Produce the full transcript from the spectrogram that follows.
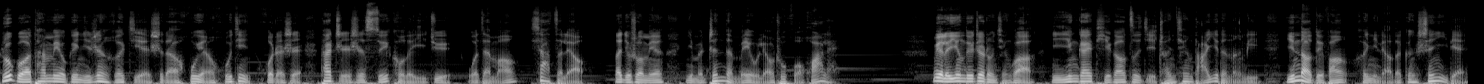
如果他没有给你任何解释的忽远忽近，或者是他只是随口的一句“我在忙，下次聊”，那就说明你们真的没有聊出火花来。为了应对这种情况，你应该提高自己传情达意的能力，引导对方和你聊得更深一点，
